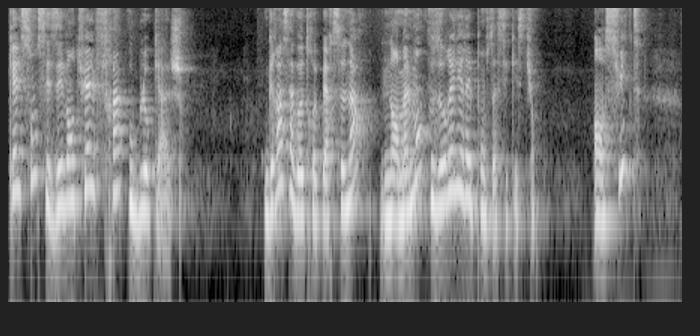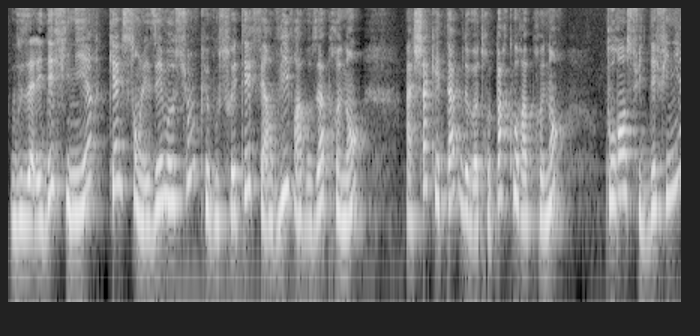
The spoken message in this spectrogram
Quels sont ses éventuels freins ou blocages? Grâce à votre persona, normalement, vous aurez les réponses à ces questions. Ensuite, vous allez définir quelles sont les émotions que vous souhaitez faire vivre à vos apprenants à chaque étape de votre parcours apprenant pour ensuite définir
